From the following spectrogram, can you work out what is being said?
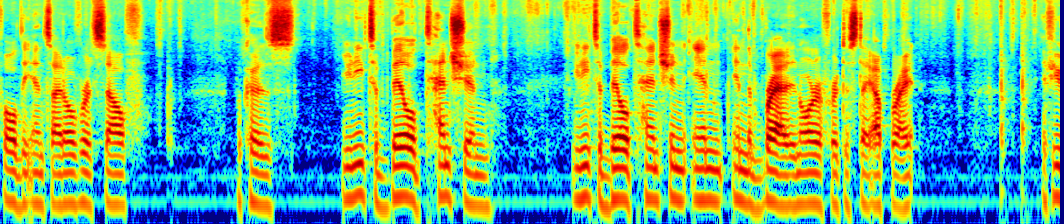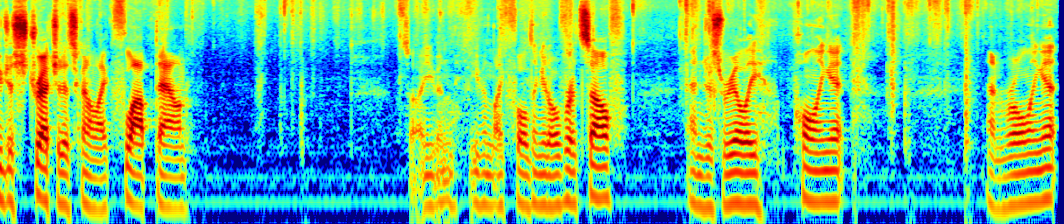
fold the inside over itself because you need to build tension. You need to build tension in, in the bread in order for it to stay upright. If you just stretch it, it's gonna like flop down. So even, even like folding it over itself and just really pulling it and rolling it.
